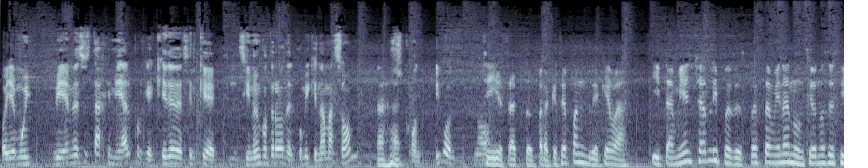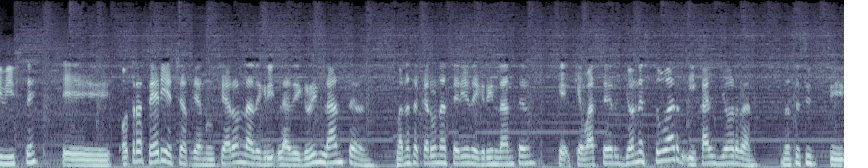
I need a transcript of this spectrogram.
Oye, muy bien, eso está genial porque quiere decir que si no encontraron el cómic en Amazon, Ajá. pues contigo, ¿no? Sí, exacto, para que sepan de qué va. Y también Charlie, pues después también anunció, no sé si viste, eh, otra serie, Charlie, anunciaron la de, la de Green Lantern. Van a sacar una serie de Green Lantern que, que va a ser Jon Stewart y Hal Jordan. No sé si, si,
